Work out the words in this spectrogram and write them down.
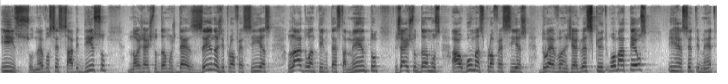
Isso, não é? Você sabe disso. Nós já estudamos dezenas de profecias lá do Antigo Testamento, já estudamos algumas profecias do Evangelho escrito por Mateus e recentemente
